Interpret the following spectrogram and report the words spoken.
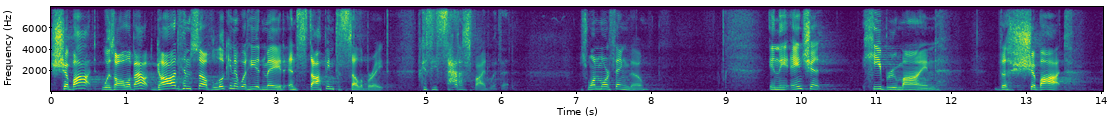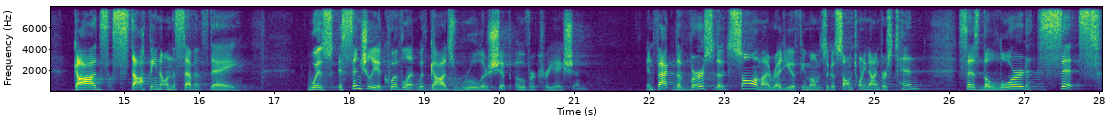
Shabbat was all about. God Himself looking at what He had made and stopping to celebrate because He's satisfied with it. There's one more thing, though. In the ancient Hebrew mind, the Shabbat, God's stopping on the seventh day, was essentially equivalent with God's rulership over creation. In fact, the verse, the psalm I read you a few moments ago, Psalm 29, verse 10, says, The Lord sits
